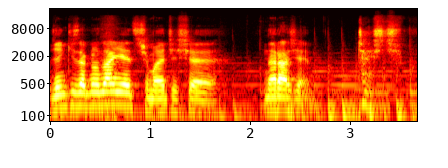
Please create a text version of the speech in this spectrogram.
Dzięki za oglądanie, trzymajcie się. Na razie. Cześć!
